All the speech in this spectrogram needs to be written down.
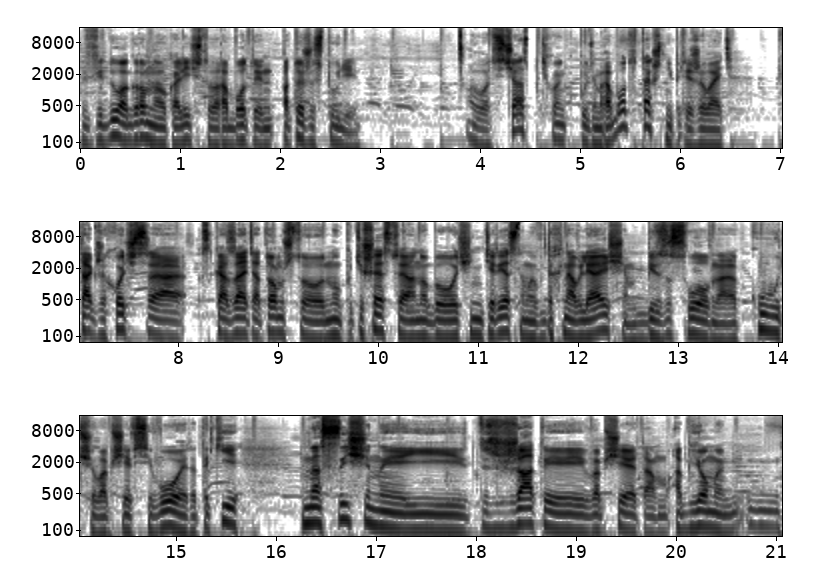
ввиду огромного количества работы по той же студии. Вот, сейчас потихоньку будем работать, так что не переживайте. Также хочется сказать о том, что ну, путешествие, оно было очень интересным и вдохновляющим, безусловно, куча вообще всего, это такие насыщенные и сжатые вообще там объемы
